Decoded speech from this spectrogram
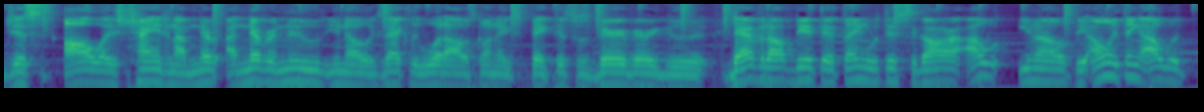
just always changing. I've never I never knew, you know, exactly what I was going to expect. This was very, very good. Davidoff did their thing with this cigar. I, you know, the only thing I would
